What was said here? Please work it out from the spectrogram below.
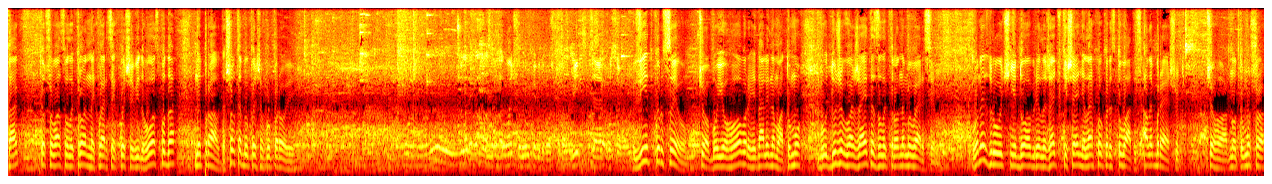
так? То, що у вас в електронних версіях пише від Господа, неправда. Що в тебе пише в паперовій? Від це просив. Від курсиву. Чо, Бо його в оригіналі нема. Тому дуже вважайте з електронними версіями. Вони зручні, добрі, лежать в кишені, легко користуватись, але брешуть. Чого? Ну тому що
